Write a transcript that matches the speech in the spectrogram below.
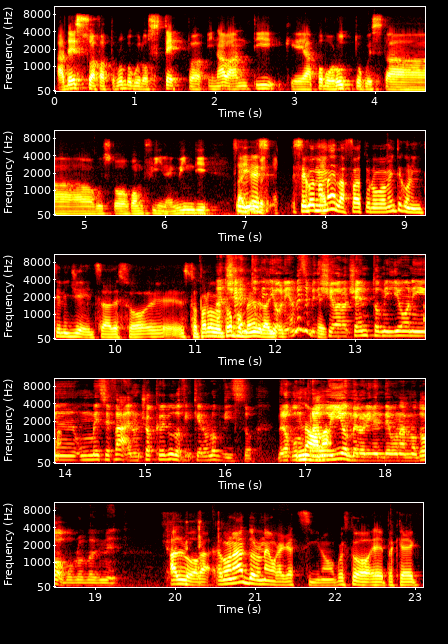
Adesso ha fatto proprio quello step in avanti che ha proprio rotto questa, questo confine. Quindi sì, Juve... secondo me l'ha fatto nuovamente con intelligenza. Adesso eh, sto parlando troppo bene della milioni? A me se mi dicevano 100 milioni un mese fa e non ci ho creduto finché non l'ho visto. Me lo compravo no, ma... io e me lo rivendevo un anno dopo, probabilmente. Allora, Ronaldo non è un ragazzino, questo è perché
